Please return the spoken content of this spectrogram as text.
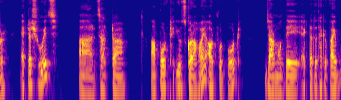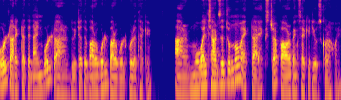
একটা সুইচ আর চারটা পোর্ট ইউজ করা হয় আউটপুট পোর্ট যার মধ্যে একটাতে থাকে ফাইভ বোল্ট আর একটাতে নাইন বোল্ট আর দুইটাতে বারো বোল্ট বারো বোল্ট করে থাকে। আর মোবাইল চার্জের জন্য একটা extra power bank circuit use করা হয়।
